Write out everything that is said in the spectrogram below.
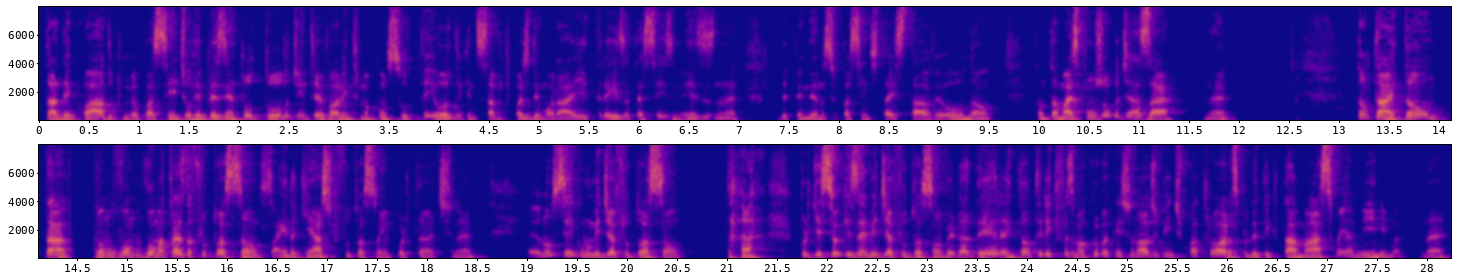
está adequado para o meu paciente ou representa o todo de intervalo entre uma consulta e outra, que a gente sabe que pode demorar aí três até seis meses, né? Dependendo se o paciente está estável ou não. Então tá mais para um jogo de azar, né? Então tá, então tá, vamos, vamos, vamos atrás da flutuação, ainda quem acha que flutuação é importante, né? Eu não sei como medir a flutuação, tá? Porque se eu quiser medir a flutuação verdadeira, então eu teria que fazer uma curva tensional de 24 horas para detectar a máxima e a mínima, né?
